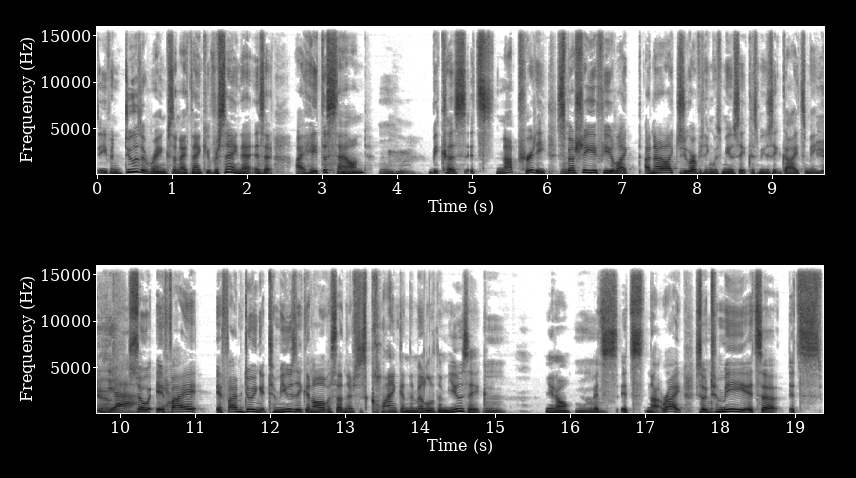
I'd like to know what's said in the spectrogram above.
even do the rings, and I thank you for saying that, is that I hate the sound mm-hmm. because it's not pretty, especially if you like. And I like to do everything with music because music guides me. Yeah. yeah So if yeah. I if I'm doing it to music and all of a sudden there's this clank in the middle of the music, mm. you know, mm. it's it's not right. So mm. to me, it's a it's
